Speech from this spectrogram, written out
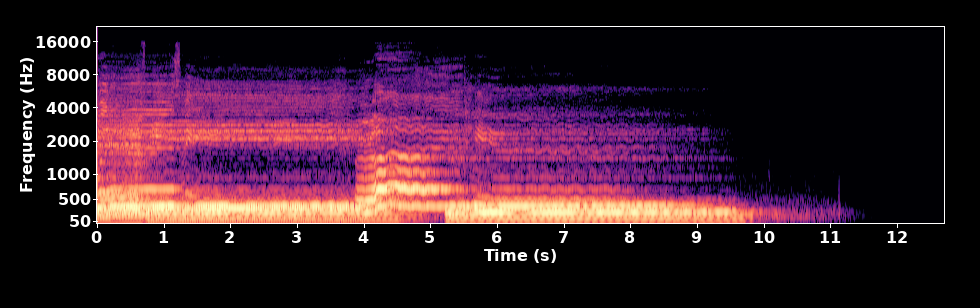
with me, right here.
